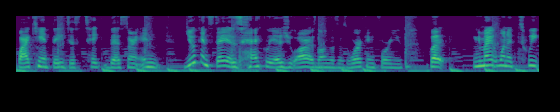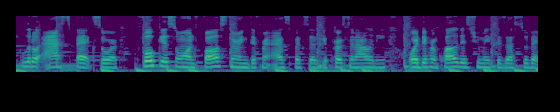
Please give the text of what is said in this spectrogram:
why can't they just take this? Or, and you can stay exactly as you are as long as it's working for you. But you might want to tweak little aspects or focus on fostering different aspects of your personality or different qualities you may possess so that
